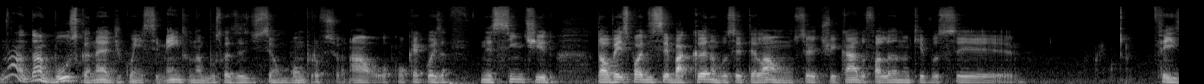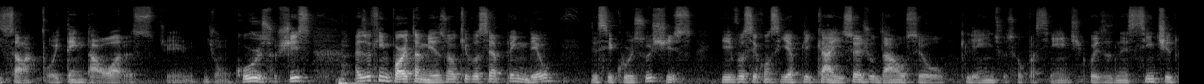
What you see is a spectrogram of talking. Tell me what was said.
na, na, busca, né? De conhecimento, na busca às vezes de ser um bom profissional ou qualquer coisa nesse sentido. Talvez pode ser bacana você ter lá um certificado falando que você fez, sei lá, 80 horas de, de um curso X, mas o que importa mesmo é o que você aprendeu desse curso X e você conseguir aplicar isso e ajudar o seu cliente, o seu paciente, coisas nesse sentido.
